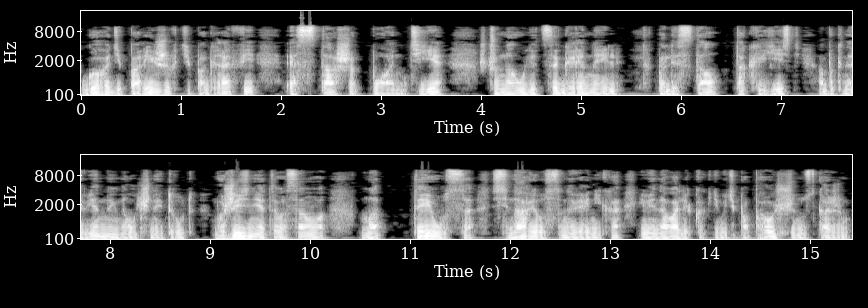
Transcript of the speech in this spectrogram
городе Париже в типографии Эсташа Пуантье, что на улице Гренель. Полистал, так и есть, обыкновенный научный труд. В жизни этого самого Матеуса Синариуса наверняка именовали как-нибудь попроще, ну скажем,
